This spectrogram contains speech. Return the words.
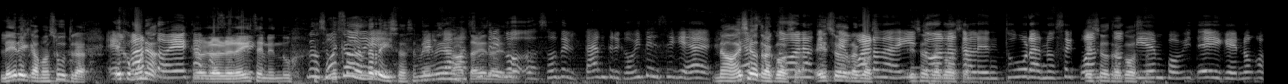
leer el Kama Sutra. El es como Barto una es Pero lo, lo leíste en hindú. No, se me cagan de de- risa, se me del me- Kama Ah, sos del tántrico, ¿viste? Ese que hay- No, esa es otra cosa, la que esa es se otra cosa, guarda ahí es toda otra la cosa. calentura, no sé cuánto cosa. tiempo, ¿viste? Y que no... No,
